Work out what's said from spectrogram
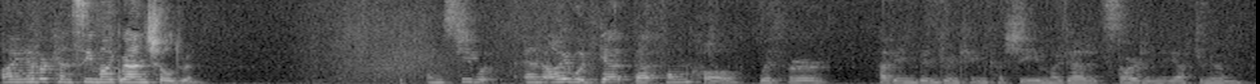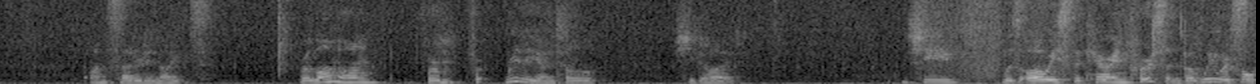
I never can see my grandchildren. And she would, and I would get that phone call with her having been drinking because she and my dad had started in the afternoon on Saturday nights for a long, long, for, for really until she died. And she was always the caring person, but we were so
